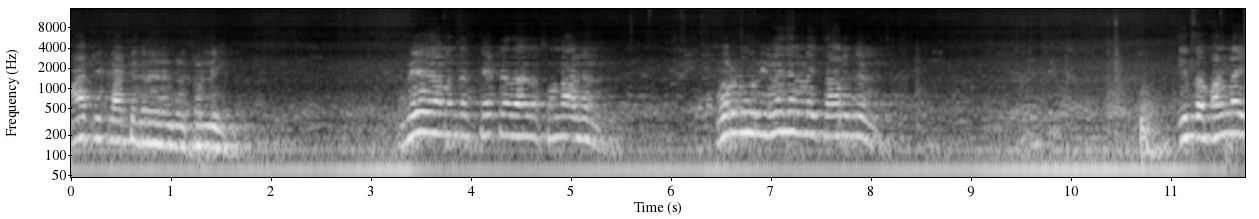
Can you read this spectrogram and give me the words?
மாற்றி காட்டுகிறேன் என்று சொல்லி. விவேகானந்தர் கேட்டதாக சொன்னார்கள் ஒரு நூறு இளைஞர்களை தாருங்கள். இந்த மண்ணை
